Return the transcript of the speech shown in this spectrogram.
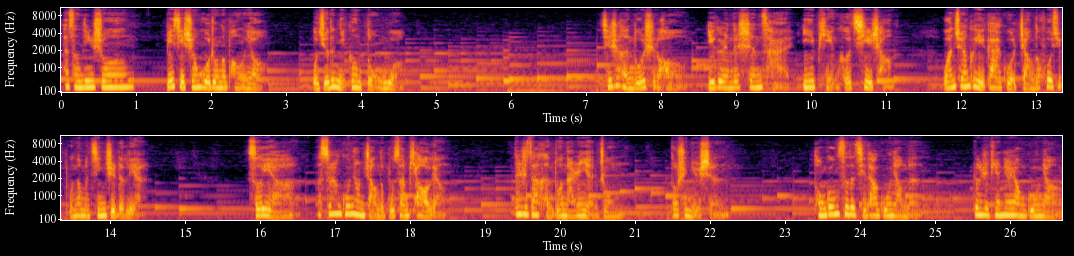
他曾经说：“比起生活中的朋友，我觉得你更懂我。”其实很多时候，一个人的身材、衣品和气场，完全可以盖过长得或许不那么精致的脸。所以啊。虽然姑娘长得不算漂亮，但是在很多男人眼中，都是女神。同公司的其他姑娘们，更是天天让姑娘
